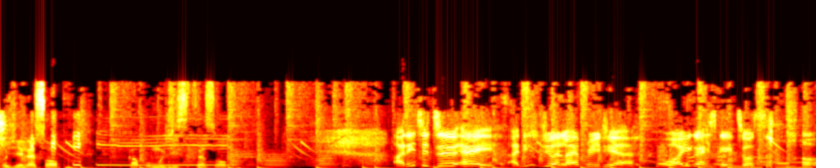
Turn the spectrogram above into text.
Ukunyonyoba? Ojile soap. Kapo mojisite soap. I need to do. Hey, I need to do a live read here. Why are you guys going to song?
